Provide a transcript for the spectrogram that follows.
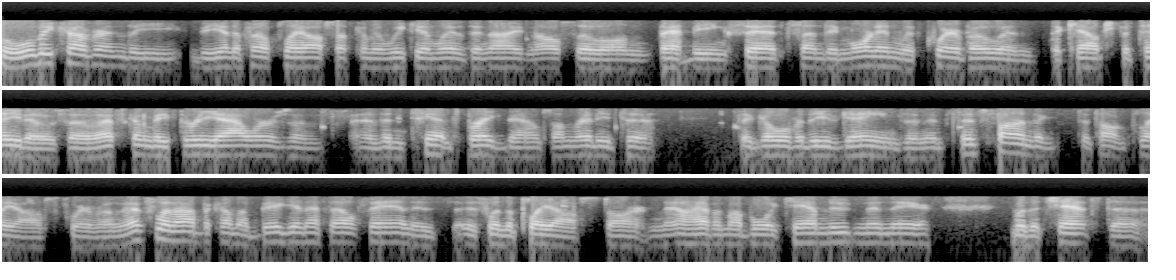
Well, we'll be covering the the NFL playoffs upcoming weekend Wednesday night, and also on that being said Sunday morning with Cuervo and the Couch Potato. So that's going to be three hours of, of intense breakdown. So I'm ready to to go over these games, and it's it's fun to to talk playoffs, Cuervo. That's when I become a big NFL fan is is when the playoffs start. And now having my boy Cam Newton in there with a chance to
